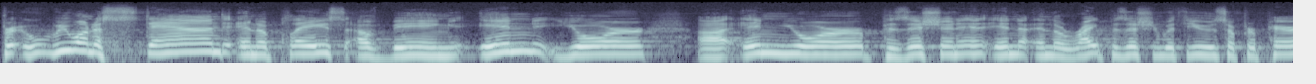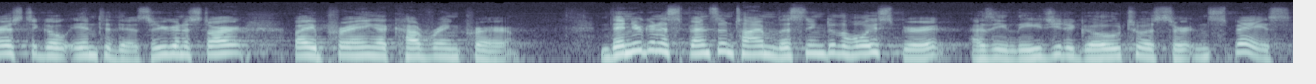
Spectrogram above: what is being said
We want to stand in a place of being in your, uh, in your position, in, in, in the right position with you. So prepare us to go into this. So you're going to start by praying a covering prayer. And Then you're going to spend some time listening to the Holy Spirit as He leads you to go to a certain space.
